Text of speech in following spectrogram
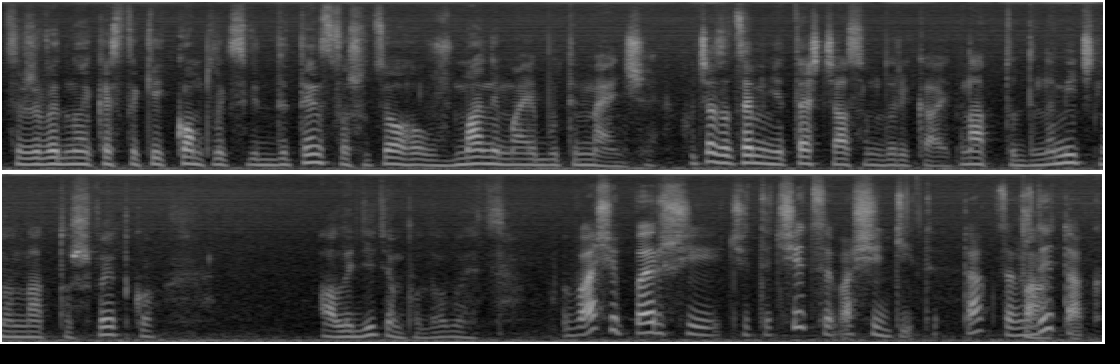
це вже видно якийсь такий комплекс від дитинства, що цього в мене має бути менше. Хоча за це мені теж часом дорікають. Надто динамічно, надто швидко, але дітям подобається. Ваші перші читачі це ваші діти, так? Завжди так.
